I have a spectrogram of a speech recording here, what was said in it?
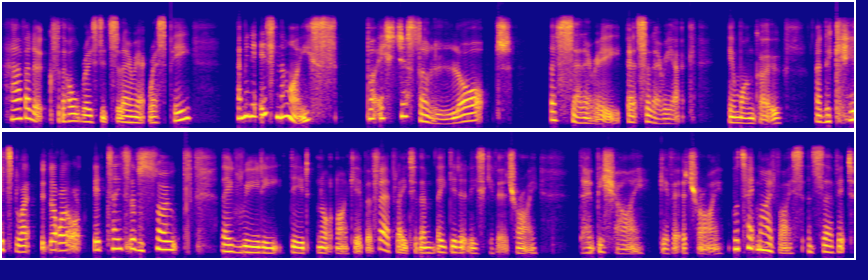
have a look for the whole roasted celeriac recipe. I mean, it is nice, but it's just a lot of celery, uh, celeriac in one go. And the kids were like, oh, it tastes of soap. They really did not like it, but fair play to them. They did at least give it a try. Don't be shy. Give it a try. We'll take my advice and serve it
